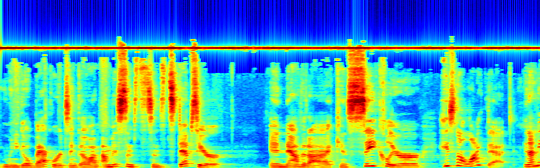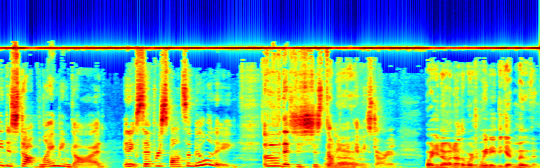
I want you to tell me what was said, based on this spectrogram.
when you go backwards and go, I, I missed some some steps here, and now that I can see clearer, he's not like that, and I need to stop blaming God and accept responsibility. Oh, that's just just don't even get me started. Well, you know, in other words, we need to get moving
